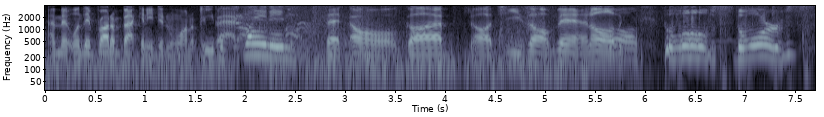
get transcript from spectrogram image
I meant when they brought him back and he didn't want to be Keep back. explaining. That oh god, oh jeez, oh man, oh, Oh. The, the wolves, the wolves.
